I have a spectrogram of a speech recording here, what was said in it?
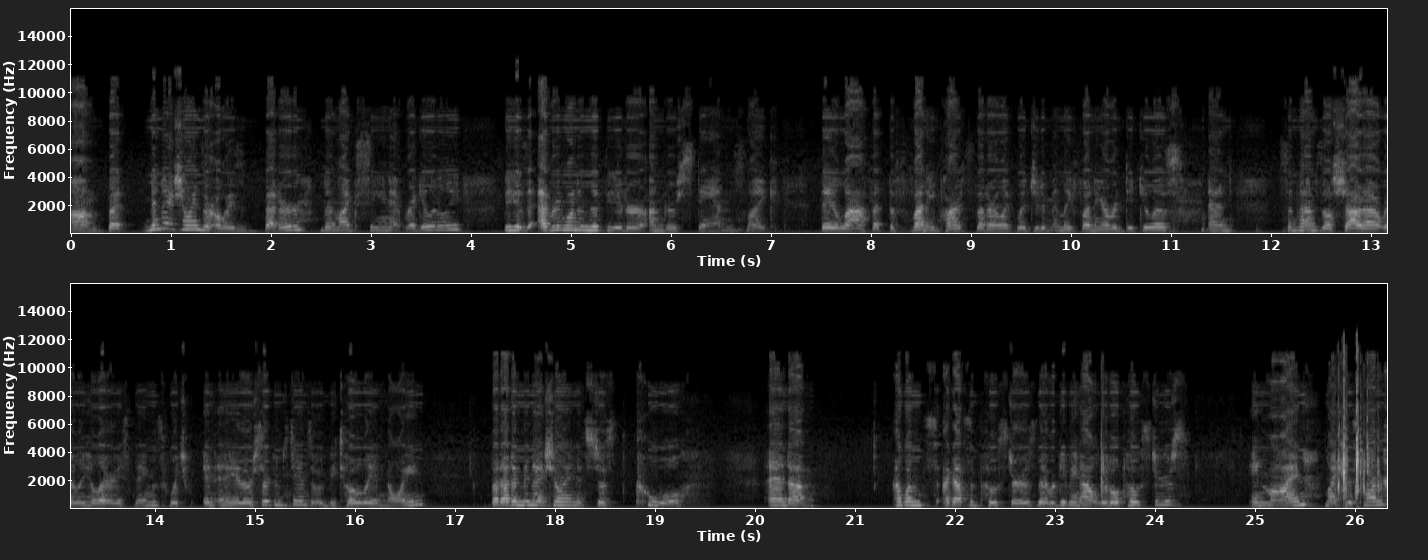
Um, but midnight showings are always better than like seeing it regularly because everyone in the theater understands. Like they laugh at the funny parts that are like legitimately funny or ridiculous, and sometimes they'll shout out really hilarious things, which in any other circumstance it would be totally annoying. But at a midnight showing, it's just cool. And um, I once I got some posters. They were giving out little posters in line, like this one.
